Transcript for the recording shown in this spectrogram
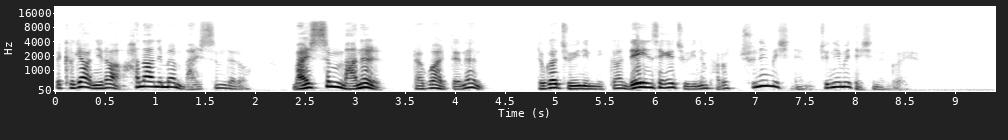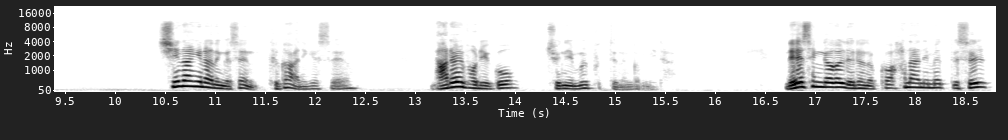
근데 그게 아니라 하나님의 말씀대로 말씀만을라고 할 때는 누가 주인입니까? 내 인생의 주인은 바로 주님이시는 주님이 되시는 거예요. 신앙이라는 것은 그거 아니겠어요? 나를 버리고 주님을 붙드는 겁니다. 내 생각을 내려놓고 하나님의 뜻을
